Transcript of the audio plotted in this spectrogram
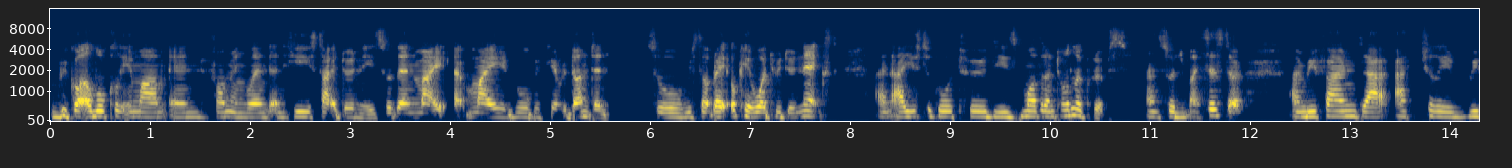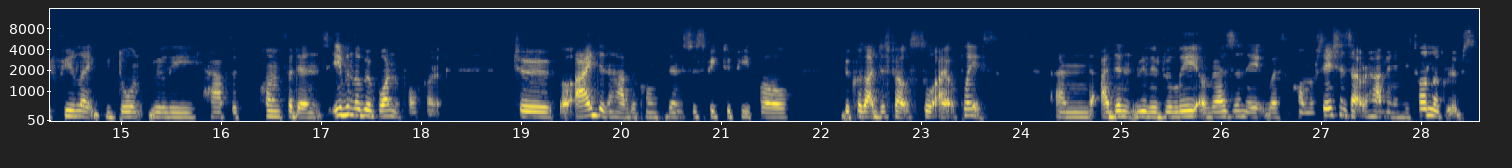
we got a local imam in from England, and he started doing these. So then my my role became redundant. So we thought, right, okay, what do we do next? And I used to go to these mother and toddler groups, and so did my sister. And we found that actually we feel like we don't really have the confidence, even though we're born in Falkirk, to well, I didn't have the confidence to speak to people because I just felt so out of place and I didn't really relate or resonate with the conversations that we're having in these toddler groups.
